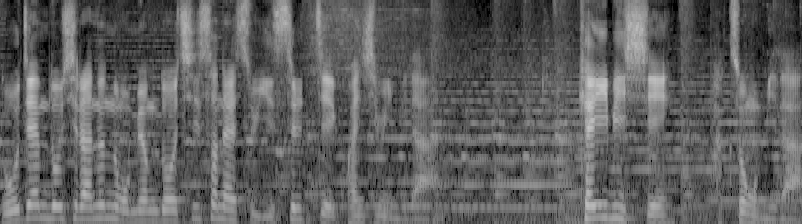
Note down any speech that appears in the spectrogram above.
노잼 도시라는 오명도 씻어낼 수 있을지 관심입니다. KBC 박송호입니다.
